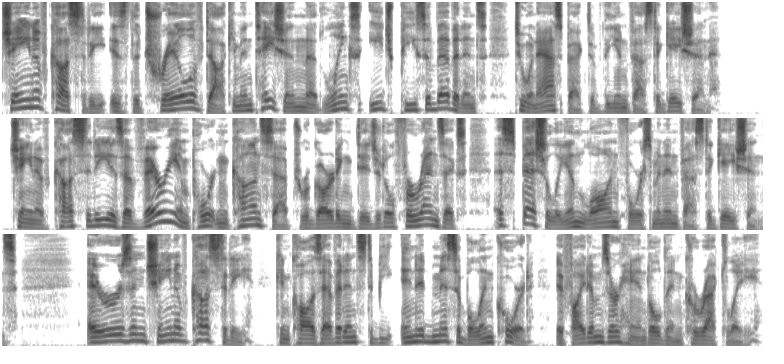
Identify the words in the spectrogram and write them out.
Chain of custody is the trail of documentation that links each piece of evidence to an aspect of the investigation. Chain of custody is a very important concept regarding digital forensics, especially in law enforcement investigations. Errors in chain of custody can cause evidence to be inadmissible in court if items are handled incorrectly.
